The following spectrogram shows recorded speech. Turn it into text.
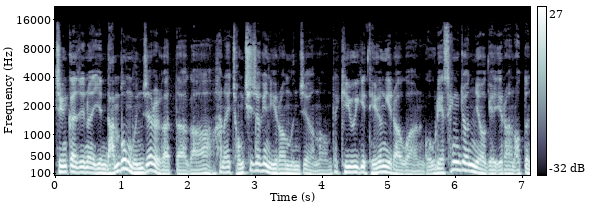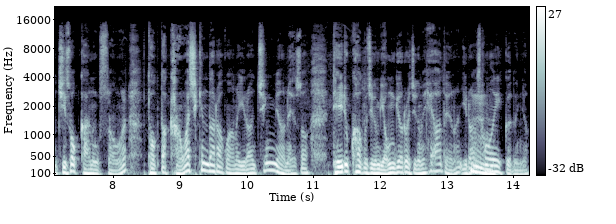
지금까지는 이 남북 문제를 갖다가 하나의 정치적인 이러한 문제였는데 기후위기 대응이라고 하는 거, 우리의 생존력의 이러한 어떤 지속 가능성을 더욱더 강화시킨다라고 하는 이런 측면에서 대륙하고 지금 연결을 지금 해야 되는 이런 음. 상황이 있거든요.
